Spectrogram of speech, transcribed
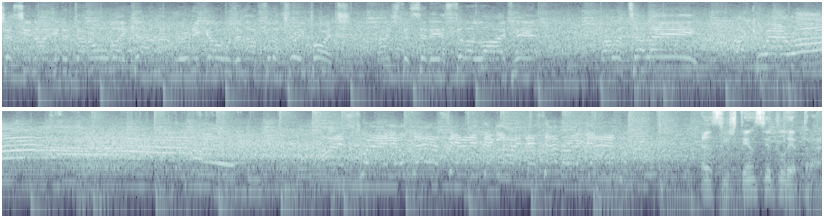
Manchester United have done all they can. That Rooney goal was enough for the three points. Manchester City are still alive here. Balotelli, Aguero! I swear you'll never see anything like this ever again. Assistência de Letra,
